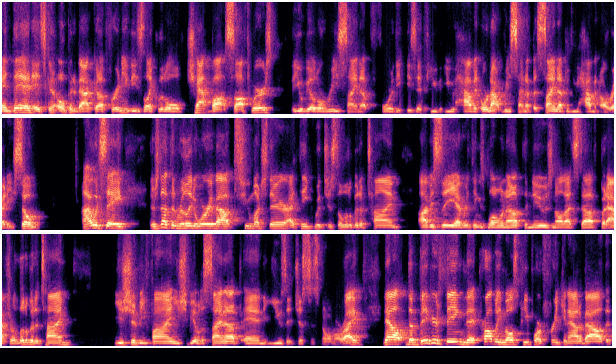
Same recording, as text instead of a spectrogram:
And then it's going to open back up for any of these like little chat bot softwares you'll be able to re-sign up for these if you you haven't or not re-sign up but sign up if you haven't already. So I would say there's nothing really to worry about too much there. I think with just a little bit of time obviously everything's blowing up the news and all that stuff but after a little bit of time you should be fine. You should be able to sign up and use it just as normal right? Now the bigger thing that probably most people are freaking out about that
